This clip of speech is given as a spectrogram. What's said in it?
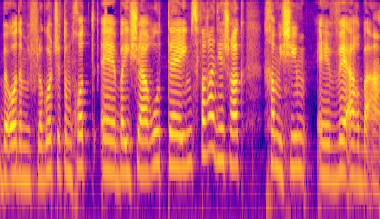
בעוד המפלגות שתומכות אה, בהישארות עם ספרד יש רק 54.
